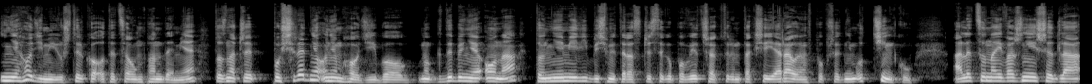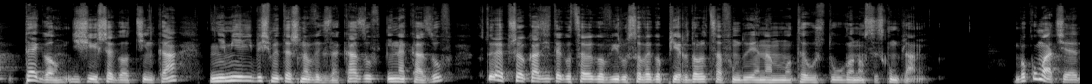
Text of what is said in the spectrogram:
i nie chodzi mi już tylko o tę całą pandemię, to znaczy pośrednio o nią chodzi, bo no, gdyby nie ona, to nie mielibyśmy teraz czystego powietrza, którym tak się jarałem w poprzednim odcinku. Ale co najważniejsze dla tego dzisiejszego odcinka, nie mielibyśmy też nowych zakazów i nakazów, które przy okazji tego całego wirusowego pierdolca funduje nam Mateusz Długonosy z kumplami. Bo kumacie,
